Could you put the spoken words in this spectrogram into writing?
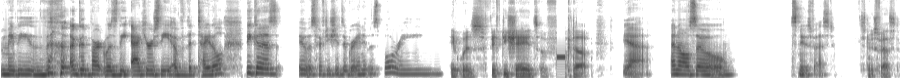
maybe the, a good part was the accuracy of the title because it was Fifty Shades of Grey and it was boring. It was Fifty Shades of fucked up. Yeah. And also Snooze Fest. Snooze Fest.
